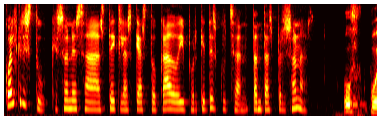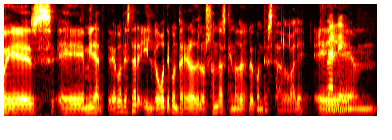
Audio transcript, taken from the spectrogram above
¿Cuál crees tú que son esas teclas que has tocado y por qué te escuchan tantas personas? Uf, pues eh, mira, te voy a contestar y luego te contaré lo de los sondas que no te lo he contestado, ¿vale? Vale. Em,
